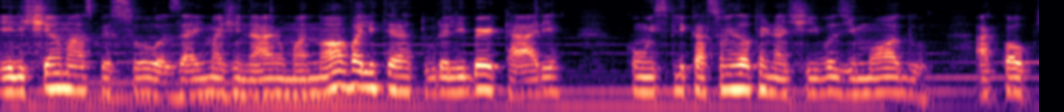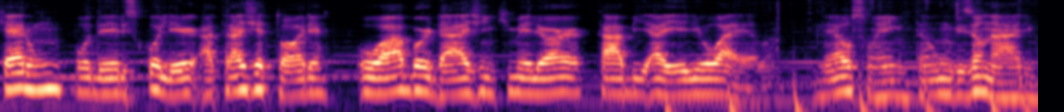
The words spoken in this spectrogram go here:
Ele chama as pessoas a imaginar uma nova literatura libertária com explicações alternativas de modo a qualquer um poder escolher a trajetória ou a abordagem que melhor cabe a ele ou a ela. Nelson é então um visionário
